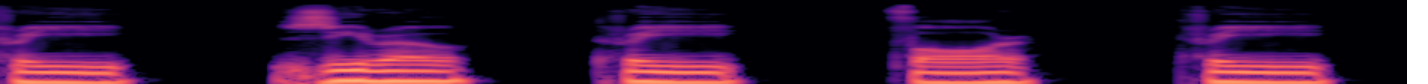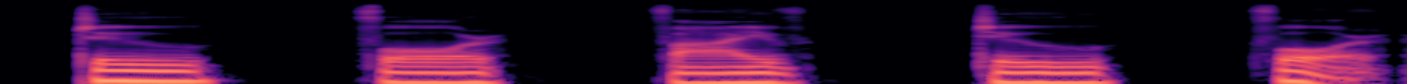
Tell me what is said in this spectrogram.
3, 0, 3, 4, 3, 2, 4, 5, 2, 4.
